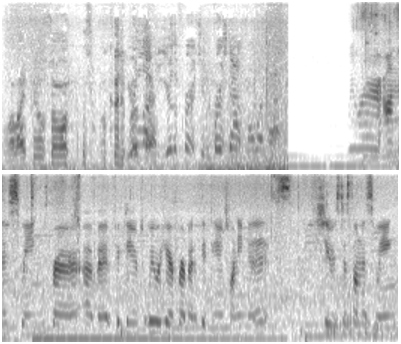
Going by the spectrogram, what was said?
Well, I feel so, so good You're about lucky. that. You're the first. You're the first asshole I've had. We were on this swing for about 15 or tw- we were here for about 15 or 20 minutes. She was just on the swing.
